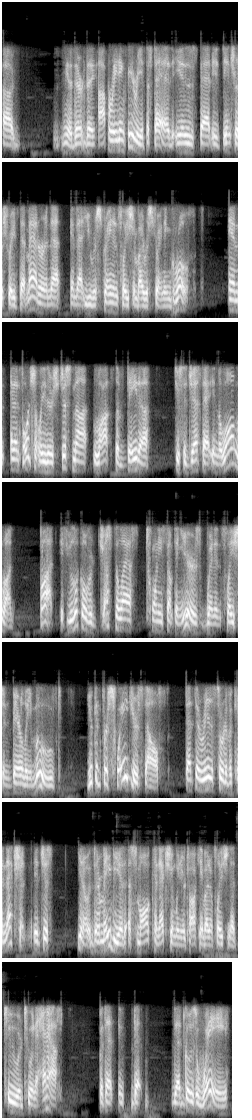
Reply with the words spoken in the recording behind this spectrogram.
Uh, you know, their the operating theory at the Fed is that it's interest rates that matter, and that and that you restrain inflation by restraining growth. And and unfortunately, there's just not lots of data to suggest that in the long run. But if you look over just the last 20 something years when inflation barely moved, you can persuade yourself that there is sort of a connection. It just, you know, there may be a, a small connection when you're talking about inflation at two or two and a half, but that, that, that goes away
